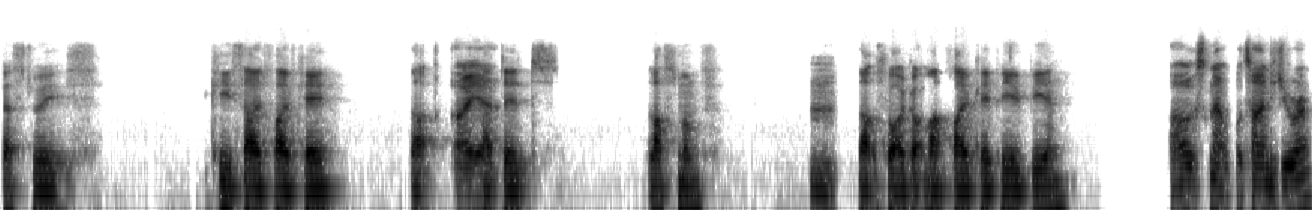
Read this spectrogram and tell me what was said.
best race, Quayside 5K that Oh I did last month. Hmm. That's what I got my 5K PB in. oh snap! What time did you run?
